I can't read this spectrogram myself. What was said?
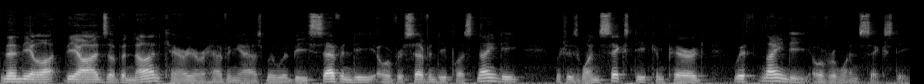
And then the, the odds of a non carrier having asthma would be 70 over 70 plus 90, which is 160, compared with 90 over 160.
